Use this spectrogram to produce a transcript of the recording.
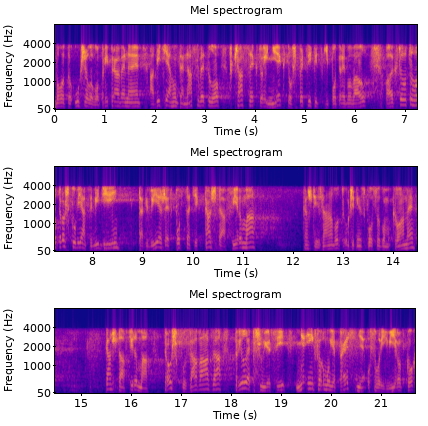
bolo to účelovo pripravené a vytiahnuté na svetlo v čase, ktorý niekto špecificky potreboval, ale kto toho trošku viac vidí, tak vie, že v podstate každá firma, každý závod určitým spôsobom klame, každá firma trošku zavádza, prilepšuje si, neinformuje presne o svojich výrobkoch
